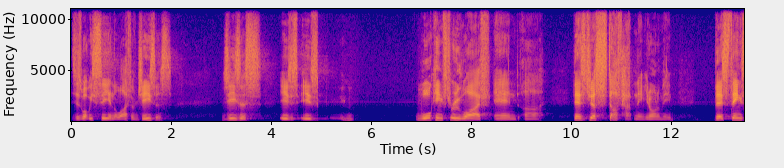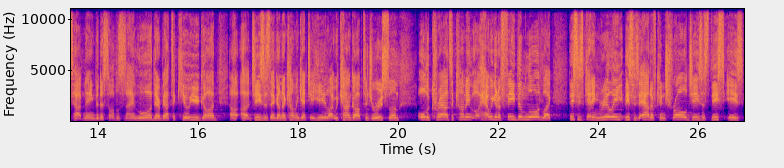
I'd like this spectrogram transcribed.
This is what we see in the life of Jesus. Jesus is, is walking through life and uh, there's just stuff happening, you know what I mean? There's things happening. The disciples are saying, Lord, they're about to kill you, God. Uh, uh, Jesus, they're going to come and get you here. Like, we can't go up to Jerusalem. All the crowds are coming. How are we going to feed them, Lord? Like, this is getting really, this is out of control, Jesus. This is,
